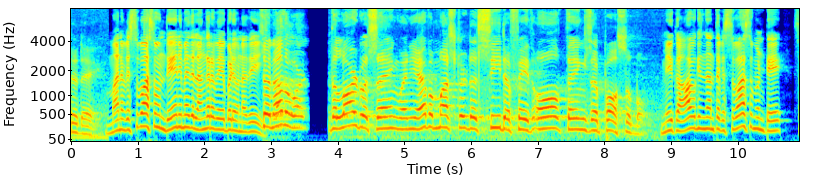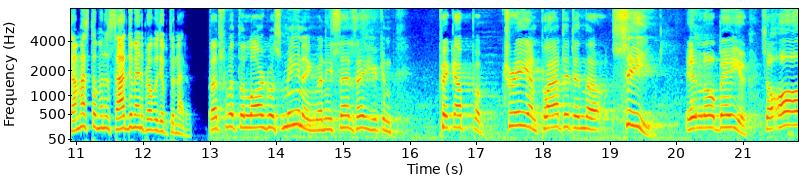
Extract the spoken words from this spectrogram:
today? మన విశ్వాసం దేని మీద లంగర వేయబడి ఉన్నది So, in other words, the Lord was saying, When you have a mustard a seed of faith, all things are possible. మీకు ఆవు గింజంత విశ్వాసం ఉంటే సమస్తమును సాధ్యమైన ప్రభు చెప్తున్నారు That's what the Lord was meaning when He says, Hey, you can pick up a tree and plant it in the sea, it'll obey you. So, all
